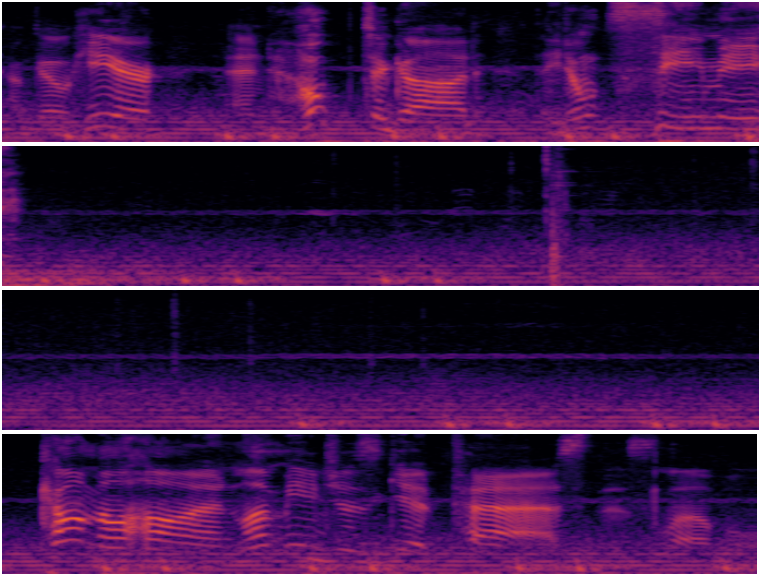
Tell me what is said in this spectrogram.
Now go here and hope to God they don't see me. Come on, let me just get past this level.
